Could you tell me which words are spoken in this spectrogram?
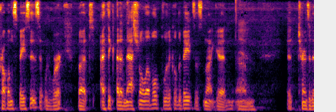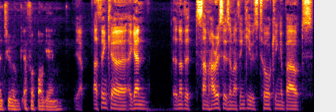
problem spaces, it would work. But I think at a national level, political debates, it's not good. Um, it turns it into a, a football game. Yeah, I think uh, again another Sam Harrisism. I think he was talking about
